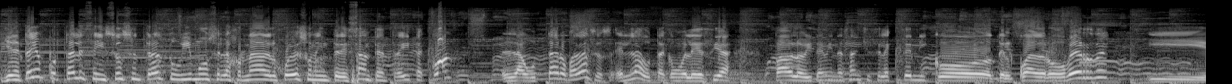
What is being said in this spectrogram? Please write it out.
Y en Estadio Portales edición central tuvimos en la jornada del jueves una interesante entrevista con Lautaro Palacios, el Lauta, como le decía Pablo Vitamina Sánchez, el ex técnico del cuadro verde, y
